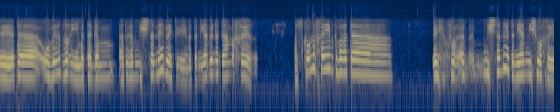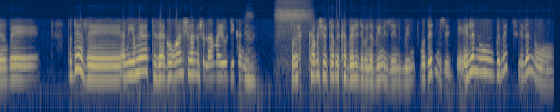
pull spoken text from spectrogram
אה, אתה עובר דברים, אתה גם, אתה גם משתנה בהתאם, אתה נהיה בן אדם אחר. אז כל החיים כבר אתה אה, כבר אה, משתנה, אתה נהיה מישהו אחר, ואתה יודע, ואני אומרת, זה הגורל שלנו, של העם היהודי כנראה. Mm. צריך כמה שיותר לקבל את זה ונבין את זה ונתמודד עם זה. אין לנו, באמת, אין לנו...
